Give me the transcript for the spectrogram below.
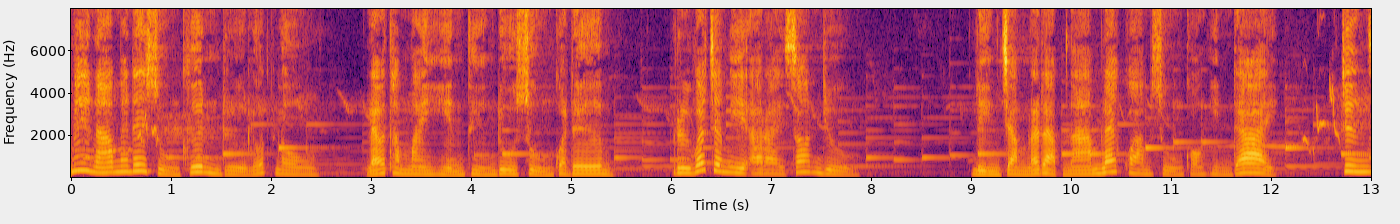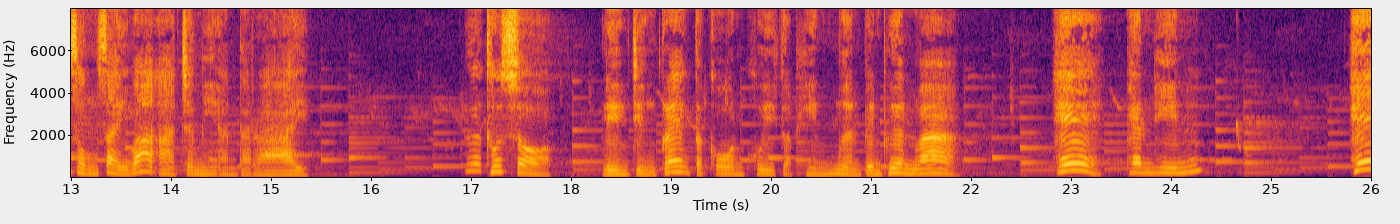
แม่น้ำไม่ได้สูงขึ้นหรือลดลง แล้วทำไมหินถึงดูสูงกว่าเดิม หรือว่าจะมีอะไรซ่อนอยู่ ลิงจำระดับน้ำและความสูงของหินได้ จึงสงสัยว่าอาจจะมีอันตราย เพื่อทดสอบ ลิงจึงแกล้งตะโกนคุยกับหินเหมือนเป็นเพื่อนว่า เฮ้แผ่นหิน เฮ้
